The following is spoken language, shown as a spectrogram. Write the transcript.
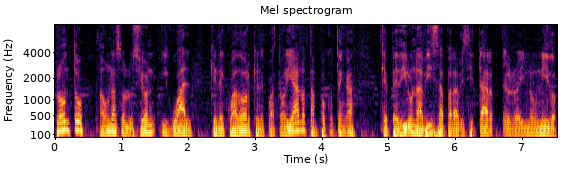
pronto a una solución igual, que el Ecuador, que el ecuatoriano tampoco tenga que pedir una visa para visitar el Reino Unido.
